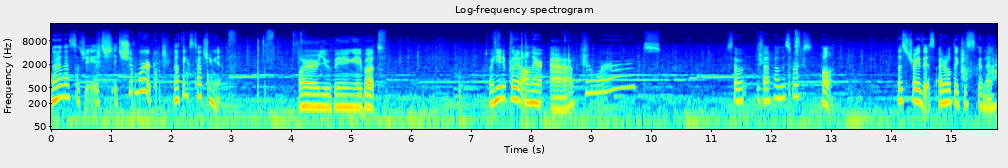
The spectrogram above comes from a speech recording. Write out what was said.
None of that's touching it. It, should work. Nothing's touching it. Why are you being a butt? Do I need to put it on there afterwards? So, is that how this works? Hold on. Let's try this. I don't think this is gonna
